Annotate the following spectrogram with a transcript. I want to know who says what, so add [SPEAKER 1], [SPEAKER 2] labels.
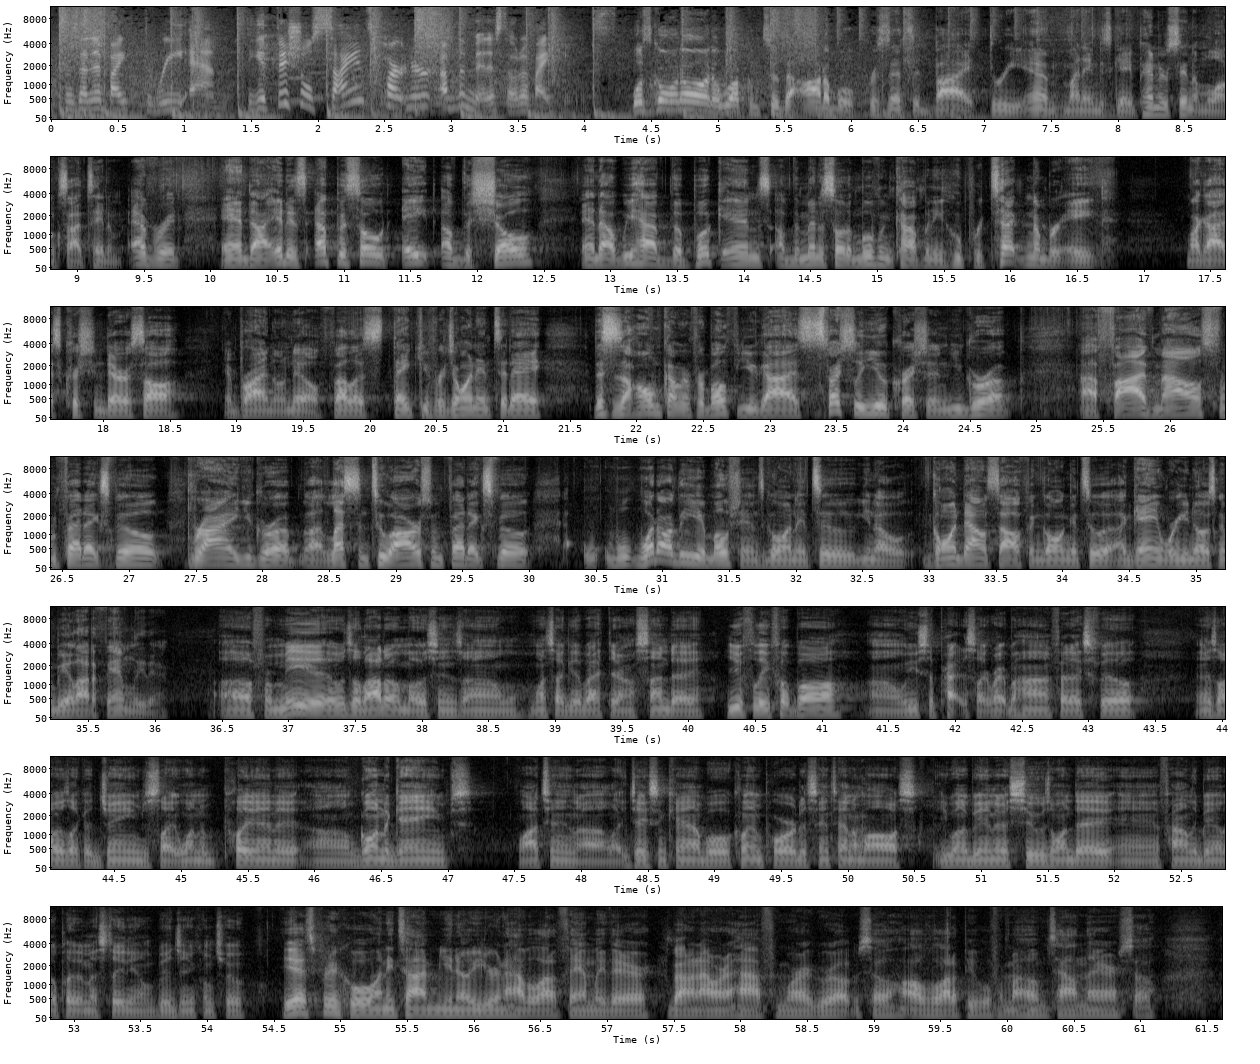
[SPEAKER 1] presented by 3M, the official science partner of the Minnesota Vikings.
[SPEAKER 2] What's going on, and welcome to the Audible presented by 3M. My name is Gabe Henderson. I'm alongside Tatum Everett, and uh, it is episode eight of the show. And uh, we have the bookends of the Minnesota Moving Company who protect number eight. My guys, Christian Darrisaw and Brian O'Neill. Fellas, thank you for joining today. This is a homecoming for both of you guys, especially you, Christian. You grew up uh, five miles from FedEx Field. Brian, you grew up uh, less than two hours from FedEx Field. W- what are the emotions going into, you know, going down south and going into a game where you know it's going to be a lot of family there?
[SPEAKER 3] Uh, for me, it was a lot of emotions. Um, once I get back there on Sunday, youth league football. Um, we used to practice like right behind FedEx Field, and it's always like a dream, just like wanting to play in it, um, going to games, watching uh, like Jason Campbell, Clinton Portis, Santana Moss. You want to be in their shoes one day, and finally being able to play in that stadium, be a dream come true.
[SPEAKER 4] Yeah, it's pretty cool. Anytime you know you're gonna have a lot of family there. About an hour and a half from where I grew up, so I'll have a lot of people from my hometown there. So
